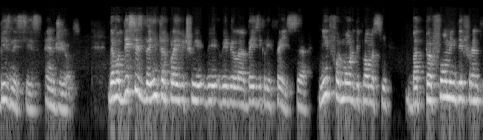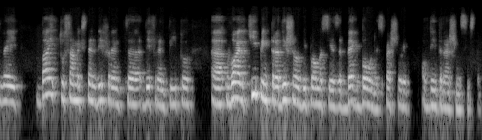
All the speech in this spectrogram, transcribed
businesses, NGOs. Therefore, this is the interplay which we, we, we will uh, basically face. Uh, need for more diplomacy, but performing different way by, to some extent, different, uh, different people, uh, while keeping traditional diplomacy as a backbone, especially of the international system.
